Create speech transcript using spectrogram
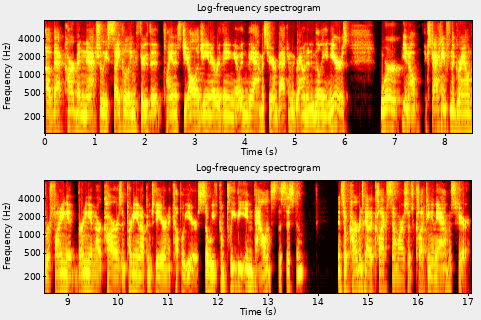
of that carbon naturally cycling through the planet's geology and everything, you know, in the atmosphere and back in the ground in a million years, we're you know extracting it from the ground refining it burning it in our cars and putting it up into the air in a couple years so we've completely imbalanced the system and so carbon's got to collect somewhere so it's collecting in the atmosphere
